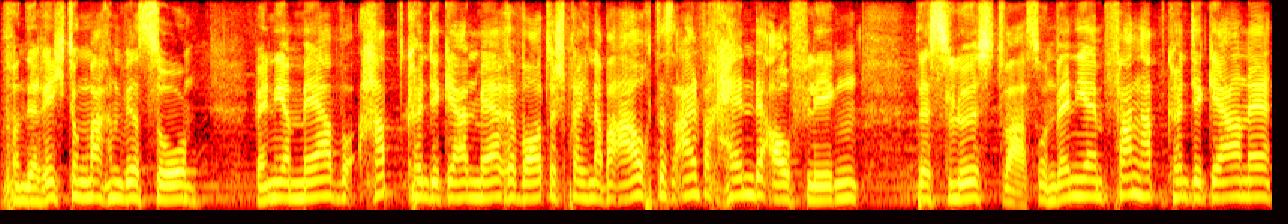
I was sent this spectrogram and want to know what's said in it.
von der Richtung machen wir es so. Wenn ihr mehr habt, könnt ihr gerne mehrere Worte sprechen, aber auch das einfach Hände auflegen, das löst was. Und wenn ihr Empfang habt, könnt ihr gerne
